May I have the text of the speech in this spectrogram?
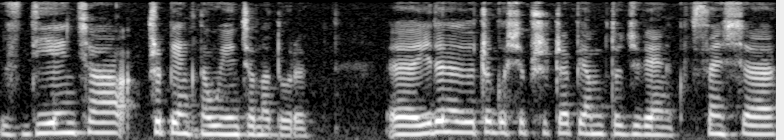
zdjęcia, przepiękne ujęcia natury. E, jedyne do czego się przyczepiam to dźwięk, w sensie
